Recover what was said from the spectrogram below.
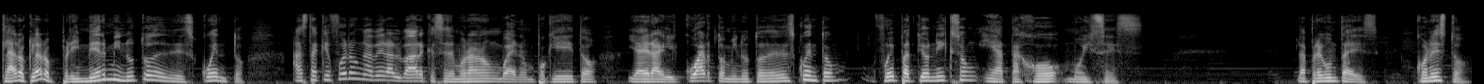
Claro, claro, primer minuto de descuento. Hasta que fueron a ver al bar, que se demoraron, bueno, un poquito, ya era el cuarto minuto de descuento, fue pateó Nixon y atajó Moisés. La pregunta es, ¿con esto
